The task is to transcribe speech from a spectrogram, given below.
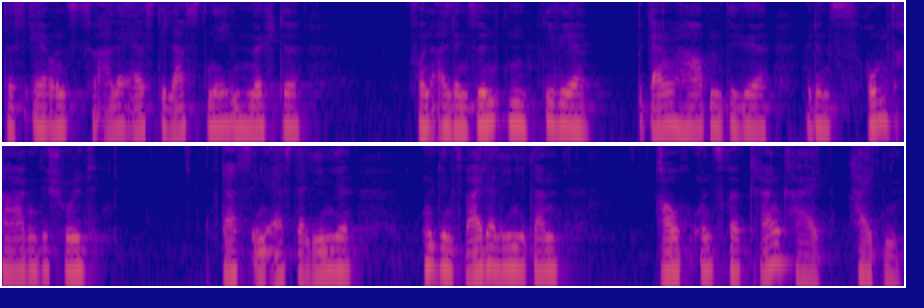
dass er uns zuallererst die Last nehmen möchte von all den Sünden, die wir begangen haben, die wir mit uns rumtragen, die Schuld. Das in erster Linie und in zweiter Linie dann auch unsere Krankheiten.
